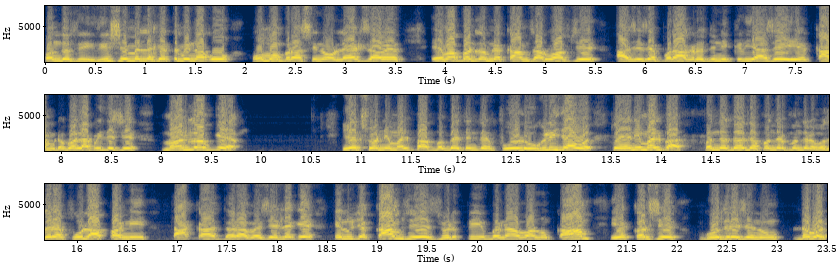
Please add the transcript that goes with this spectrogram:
પંદરથી વીસ એમએલ લખે તમે નાખો. હોમો બ્રાસીનો લેટ્સ આવે. એમાં પણ તમને કામ સારું આપશે. આ જે પરાગ પરાગરજની ક્રિયા છે એ કામ ડબલ આપી દેશે. માન લો કે એક સો ની માલપા બબે ત્રણ ત્રણ ફૂલ ઉઘડી જાવ તો એની માલપા પંદર દસ, પંદર પંદર વધારે ફૂલ આપવાની તાકાત ધરાવે છે. એટલે કે એનું જે કામ છે એ ઝડપી બનાવવાનું કામ એ કરશે ગોદરેજનું ડબલ.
